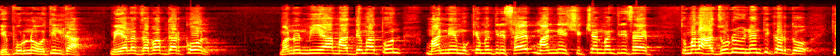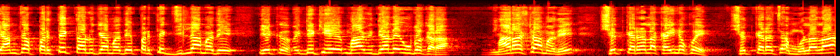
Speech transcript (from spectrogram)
हे पूर्ण होतील का? मग याला जबाबदार कोण? म्हणून मी या माध्यमातून मान्य मुख्यमंत्री साहेब मान्य शिक्षण मंत्री साहेब तुम्हाला हजोडून विनंती करतो की आमच्या प्रत्येक तालुक्यामध्ये प्रत्येक जिल्ह्यामध्ये एक वैद्यकीय महाविद्यालय उभं करा. महाराष्ट्रामध्ये शेतकऱ्याला काही नकोय. शेतकऱ्याच्या मुलाला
